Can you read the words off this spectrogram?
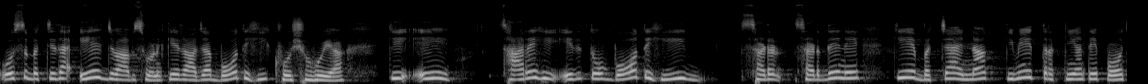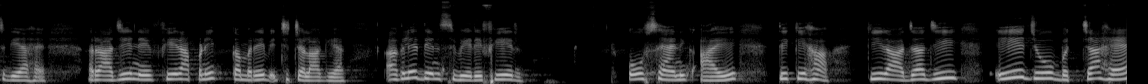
ਉਸ ਬੱਚੇ ਦਾ ਇਹ ਜਵਾਬ ਸੁਣ ਕੇ ਰਾਜਾ ਬਹੁਤ ਹੀ ਖੁਸ਼ ਹੋਇਆ ਕਿ ਇਹ ਸਾਰੇ ਹੀ ਇਹਦੇ ਤੋਂ ਬਹੁਤ ਹੀ ਸੜ ਸੜਦੇ ਨੇ ਕਿ ਇਹ ਬੱਚਾ ਇੰਨਾ ਕਿਵੇਂ ਤਰੱਕੀਆਂ ਤੇ ਪਹੁੰਚ ਗਿਆ ਹੈ ਰਾਜੇ ਨੇ ਫਿਰ ਆਪਣੇ ਕਮਰੇ ਵਿੱਚ ਚਲਾ ਗਿਆ ਅਗਲੇ ਦਿਨ ਸਵੇਰੇ ਫਿਰ ਉਹ ਸੈਨਿਕ ਆਏ ਤੇ ਕਿਹਾ ਕਿ ਰਾਜਾ ਜੀ ਇਹ ਜੋ ਬੱਚਾ ਹੈ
